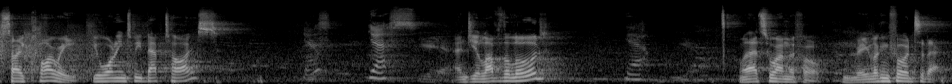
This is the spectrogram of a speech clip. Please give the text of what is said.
So, Chloe, you're wanting to be baptized? Yes. Yeah. And do you love the Lord? Yeah. Well, that's wonderful. Really looking forward to that.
